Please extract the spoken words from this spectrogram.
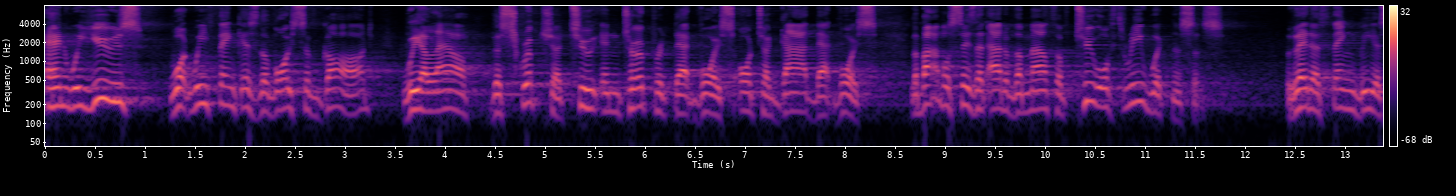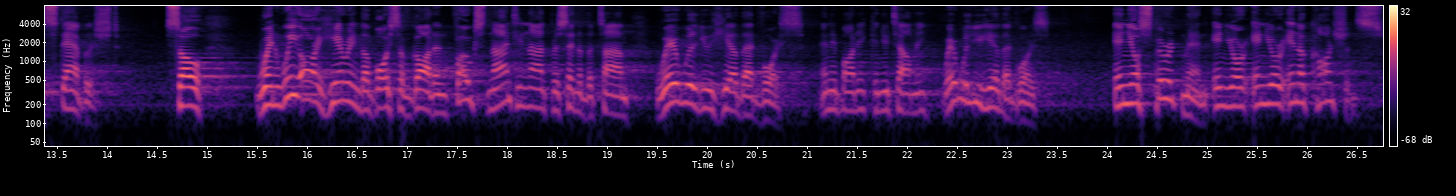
And we use what we think is the voice of God. We allow the scripture to interpret that voice or to guide that voice. The Bible says that out of the mouth of two or three witnesses, let a thing be established. So when we are hearing the voice of God, and folks, 99% of the time, where will you hear that voice? Anybody? Can you tell me? Where will you hear that voice? In your spirit, man, in your in your inner conscience.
